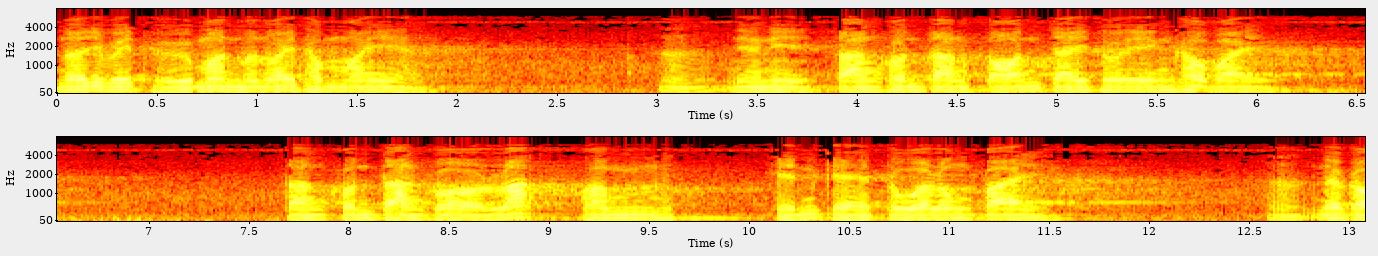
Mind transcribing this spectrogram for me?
เราจะไปถือมั่นมันไว้ทำไมอะอย่างนี้ต่างคนต่างสอนใจตัวเองเข้าไป ต่างคนต่างก็ละความเห็นแก่ตัวลงไป แล้วก็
